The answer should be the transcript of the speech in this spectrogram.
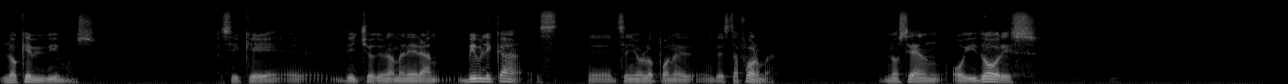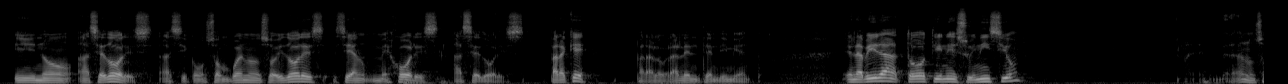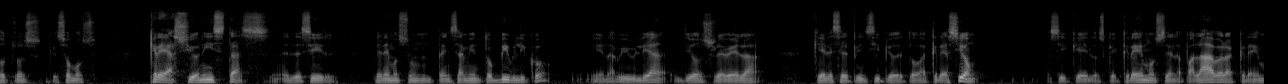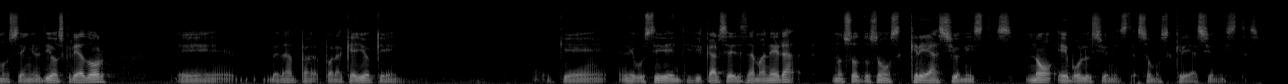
lo que vivimos. Así que, eh, dicho de una manera bíblica, el Señor lo pone de esta forma. No sean oidores y no hacedores, así como son buenos oidores, sean mejores hacedores. ¿Para qué? Para lograr el entendimiento. En la vida todo tiene su inicio. Nosotros que somos creacionistas, es decir, tenemos un pensamiento bíblico y en la Biblia Dios revela que Él es el principio de toda creación. Así que los que creemos en la palabra, creemos en el Dios creador, eh, ¿verdad? Por, aquello que, que le gusta identificarse de esa manera, nosotros somos creacionistas, no evolucionistas, somos creacionistas.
